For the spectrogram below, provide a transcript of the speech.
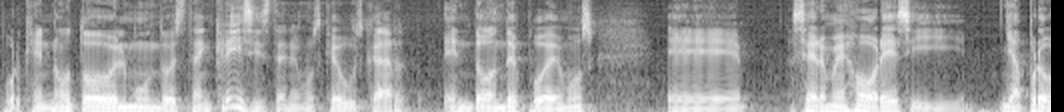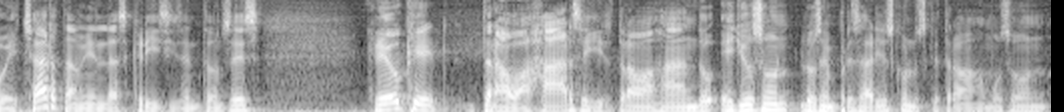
porque no todo el mundo está en crisis, tenemos que buscar en dónde podemos eh, ser mejores y, y aprovechar también las crisis. Entonces, creo que trabajar, seguir trabajando, ellos son, los empresarios con los que trabajamos son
